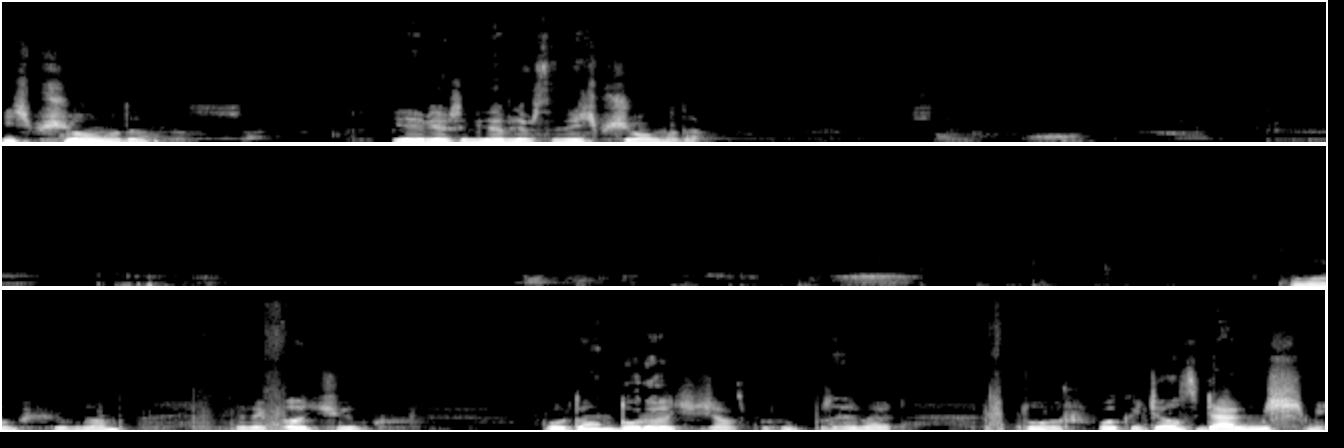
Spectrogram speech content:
Hiçbir şey olmadı. Gidebilirsin gidebilirsin. Hiçbir şey olmadı. Tamam şuradan direkt açıp buradan duru açacağız bu, bu sefer. Dur bakacağız gelmiş mi?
